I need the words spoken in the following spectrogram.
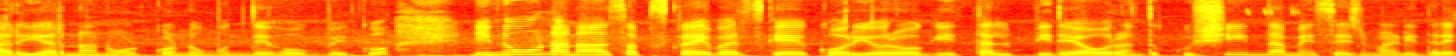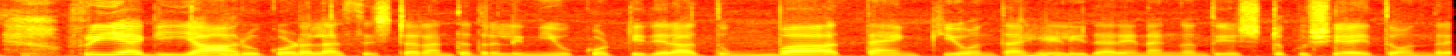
ಕರಿಯರ್ನ ನೋಡಿಕೊಂಡು ಮುಂದೆ ಹೋಗಬೇಕು. ಇನ್ನು ನನ್ನ ಸಬ್ಸ್ಕ್ರೈಬರ್ಸ್ಗೆ ಕೊರಿಯರ್ ಹೋಗಿ ತಲುಪಿದೆ. ಅವರಂತೂ ಖುಷಿಯಿಂದ ಮೆಸೇಜ್ ಮಾಡಿದ್ದಾರೆ. ಫ್ರೀಯಾಗಿ ಯಾರೂ ಕೊಡಲ್ಲ ಸಿಸ್ಟರ್ ಅಂಥದ್ರಲ್ಲಿ ನೀವು ಕೊಟ್ಟಿದ್ದೀರಾ? ತುಂಬ ಥ್ಯಾಂಕ್ ಯು ಅಂತ ಹೇಳಿದ್ದಾರೆ. ನನಗಂತೂ ಎಷ್ಟು ಖುಷಿ ಆಯಿತು ಅಂದರೆ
